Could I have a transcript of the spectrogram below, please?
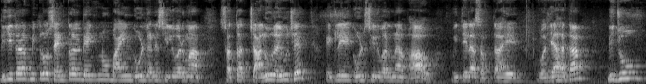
બીજી તરફ મિત્રો, સેન્ટ્રલ બેંકનું બાઇંગ ગોલ્ડ અને સિલ્વરમાં સતત ચાલુ રહ્યું છે, એટલે ગોલ્ડ સિલ્વરના ભાવ વિતેલા સપ્તાહે વધ્યા હતા. બીજું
